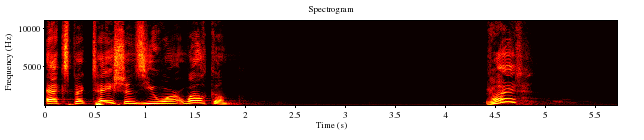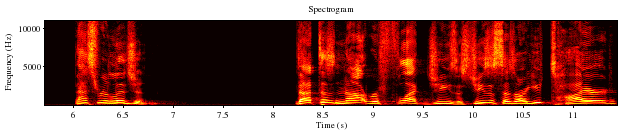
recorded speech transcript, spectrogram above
expectations, you weren't welcome. Right? That's religion. That does not reflect Jesus. Jesus says, Are you tired?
